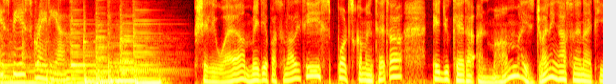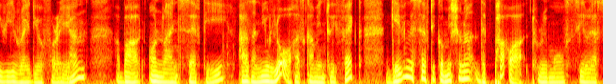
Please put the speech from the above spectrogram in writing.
SBS Radio. Shelley Ware, media personality, sports commentator, educator, and mom, is joining us on NITV Radio for a yarn about online safety as a new law has come into effect, giving the Safety Commissioner the power to remove serious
